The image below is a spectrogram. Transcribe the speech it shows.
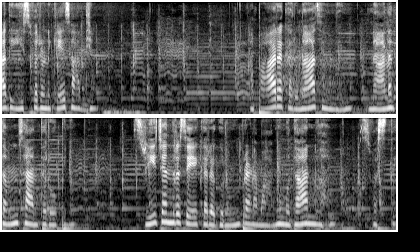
అది ఈశ్వరునికే సాధ్యం. అపార కరుణాసింధు జ్ఞానదం శాంతరూపిణి. శ్రీచంద్రశేఖర గురుం ప్రణమామి ముదాన్వహం. స్వస్తి.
